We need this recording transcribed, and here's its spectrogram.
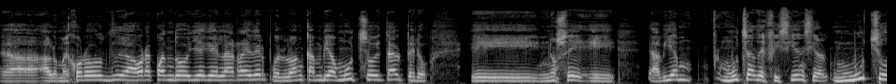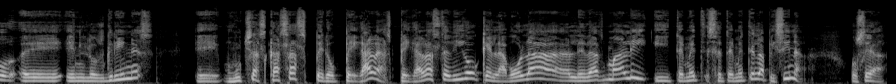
a, lo mejor ahora cuando llegue la Ryder pues lo han cambiado mucho y tal, pero eh, no sé, eh, había muchas deficiencias, mucho eh, en los greens, eh, muchas casas, pero pegadas, pegadas te digo que la bola le das mal y, y te mete, se te mete en la piscina. O sea,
